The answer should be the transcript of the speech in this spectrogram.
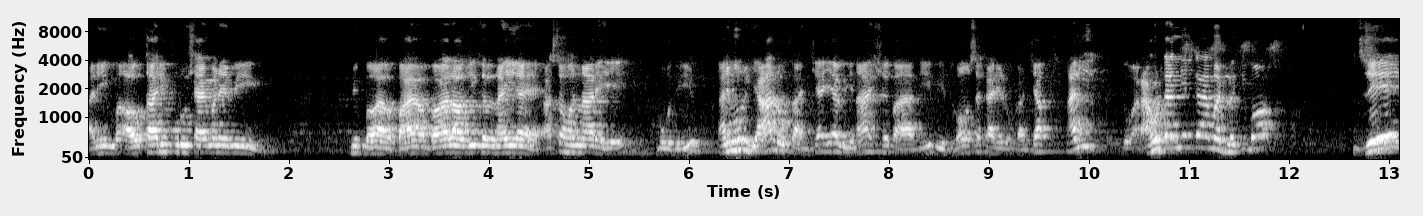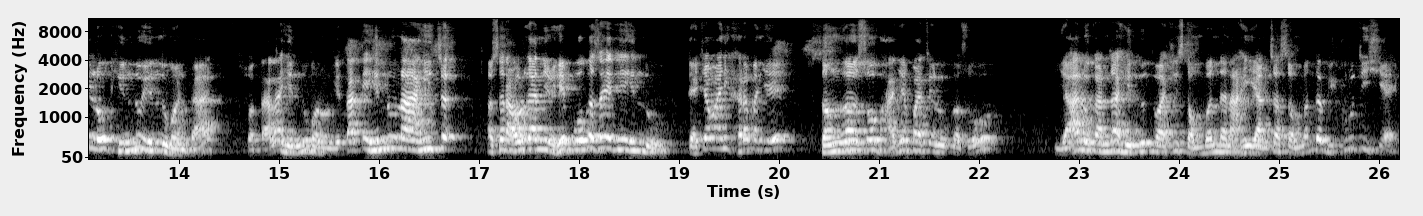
आणि अवतारी पुरुष आहे म्हणे मी. मी बायोलॉजिकल नाही आहे. असं म्हणणारे हे. मोदी आणि म्हणून या लोकांच्या या विनाशवादी विध्वंसकारी लोकांच्या आणि राहुल गांधींनी काय म्हटलं की बा जे लोक हिंदू हिंदू म्हणतात स्वतःला हिंदू म्हणून घेतात ते हिंदू नाहीच. असं राहुल गांधी हे बोगस आहेत हे हिंदू. त्याच्यावर आणि खरं म्हणजे संघ असो भाजपाचे लोक असो या लोकांचा हिंदुत्वाशी संबंध नाही यांचा संबंध विकृतीशी आहे.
